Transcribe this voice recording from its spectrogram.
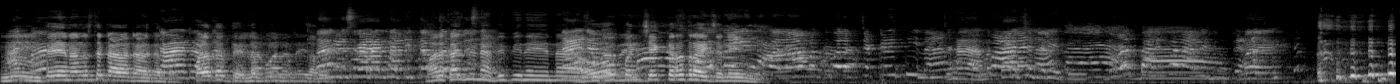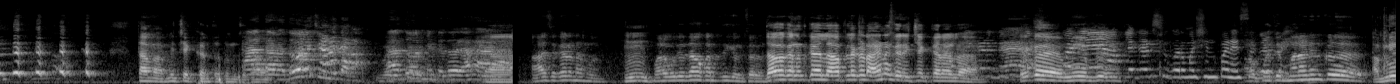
हम्म, ते ना नुसतं टाळा टाळ करतात. पळतात ते लपून जातात. मग दुसऱ्या राजला तिथं मला काहीच नाही ना बीपी नाही ना. हो पण चेक करत राहायचं नेहमी. मला मग तुम्हाला चक्कर येते ना. हा मग काय चक्कर येते? डोळ्यात पाणी पण आले तुमच्या. मग- थांबा मी चेक करतो तुमचं. हा दोनच मिनिटं. हा दोन मिनिटं दोन हा. असं करा ना मग. हम्म. मला उद्या दवाखान्यात घेऊन चला. दवाखान्यात काय? आपल्याकडे आहे ना घरी चेक करायला? हे काय मी आपल्याकडे शुगर मशीन पण आहे सगळं पण ते मनाने नाही कळत. आम्ही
